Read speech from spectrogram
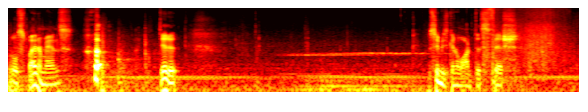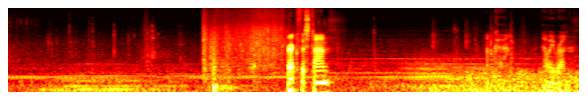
little Spider-Mans. Did it. Assume he's gonna want this fish. Breakfast time. Okay, now we run.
